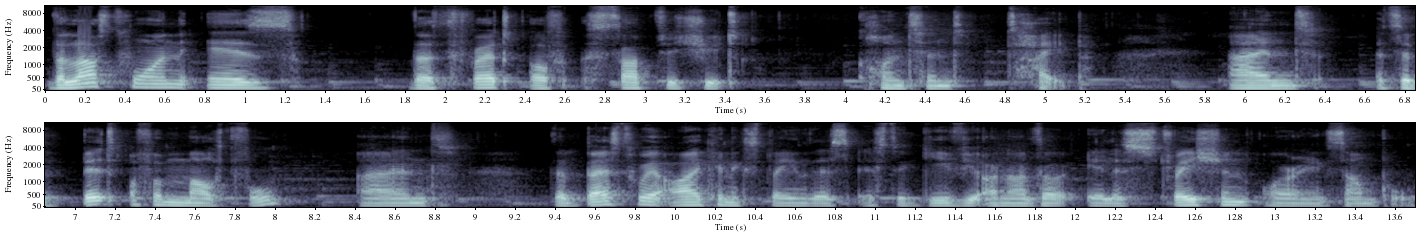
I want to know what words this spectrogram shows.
The last one is the threat of substitute content type. And it's a bit of a mouthful. And the best way I can explain this is to give you another illustration or an example.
